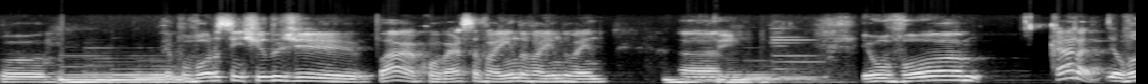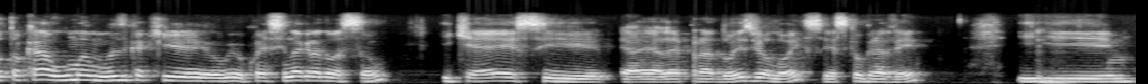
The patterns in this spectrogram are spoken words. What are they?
o tempo voa no sentido de. Ah, a conversa vai indo, vai indo, vai indo. Sim. eu vou. Cara, eu vou tocar uma música que eu, eu conheci na graduação e que é esse. É, ela é para dois violões, esse que eu gravei. E, uhum.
